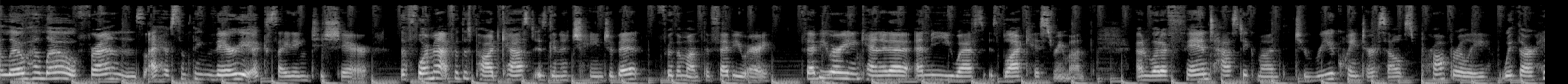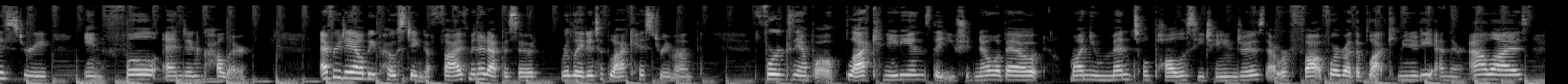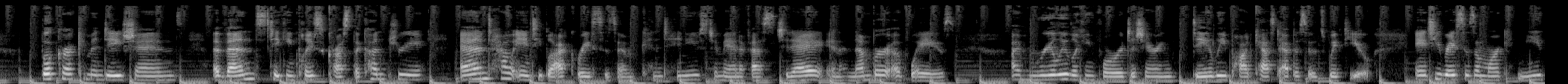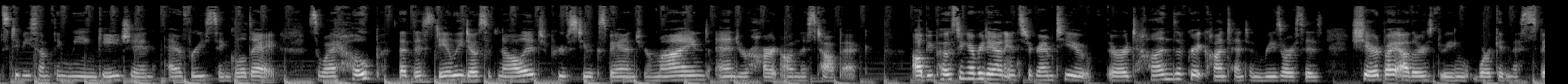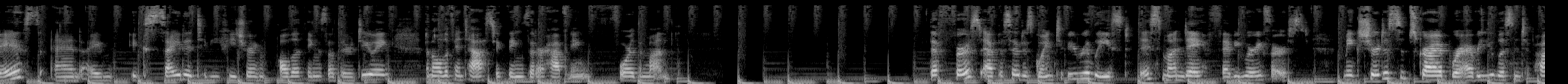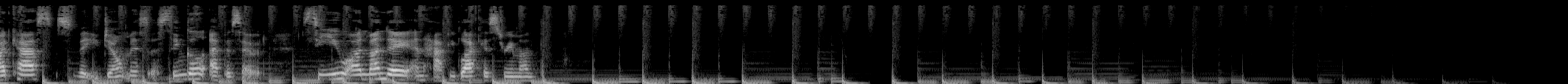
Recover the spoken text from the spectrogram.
Hello, hello, friends! I have something very exciting to share. The format for this podcast is going to change a bit for the month of February. February in Canada and the US is Black History Month, and what a fantastic month to reacquaint ourselves properly with our history in full and in color. Every day I'll be posting a five minute episode related to Black History Month. For example, Black Canadians that you should know about, monumental policy changes that were fought for by the Black community and their allies, book recommendations, events taking place across the country, and how anti Black racism continues to manifest today in a number of ways. I'm really looking forward to sharing daily podcast episodes with you. Anti racism work needs to be something we engage in every single day. So I hope that this daily dose of knowledge proves to expand your mind and your heart on this topic. I'll be posting every day on Instagram too. There are tons of great content and resources shared by others doing work in this space, and I'm excited to be featuring all the things that they're doing and all the fantastic things that are happening for the month. The first episode is going to be released this Monday, February 1st. Make sure to subscribe wherever you listen to podcasts so that you don't miss a single episode. See you on Monday and happy Black History Month.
